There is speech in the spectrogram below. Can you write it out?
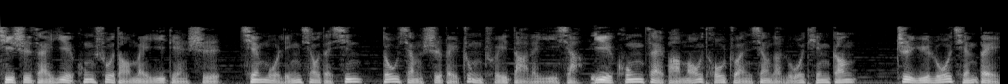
其实，在夜空说到每一点时，千木凌霄的心都像是被重锤打了一下。夜空再把矛头转向了罗天罡。至于罗前辈，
